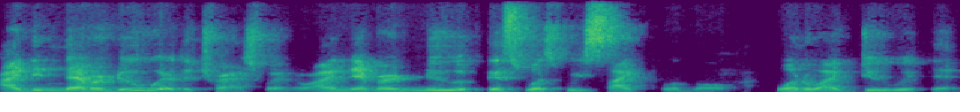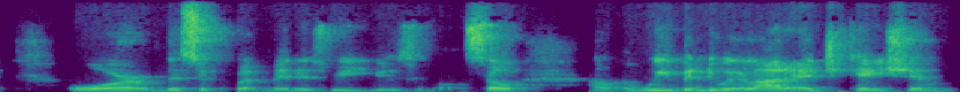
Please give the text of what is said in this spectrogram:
I, didn't never knew where the trash went, or I never knew if this was recyclable. What do I do with it? Or this equipment is reusable. So uh, we've been doing a lot of education.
